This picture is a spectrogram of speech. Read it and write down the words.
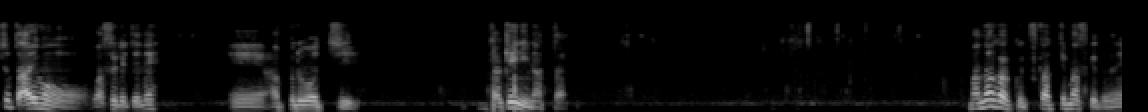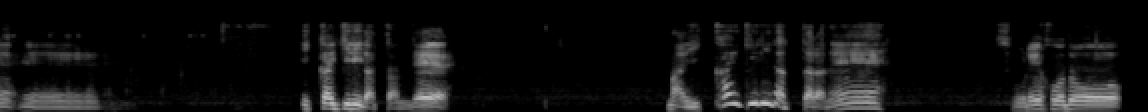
ちょっと iPhone を忘れてね、えー、Apple Watch だけになった。まあ長く使ってますけどね、えー、一回きりだったんで、まあ一回きりだったらね、それほど、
